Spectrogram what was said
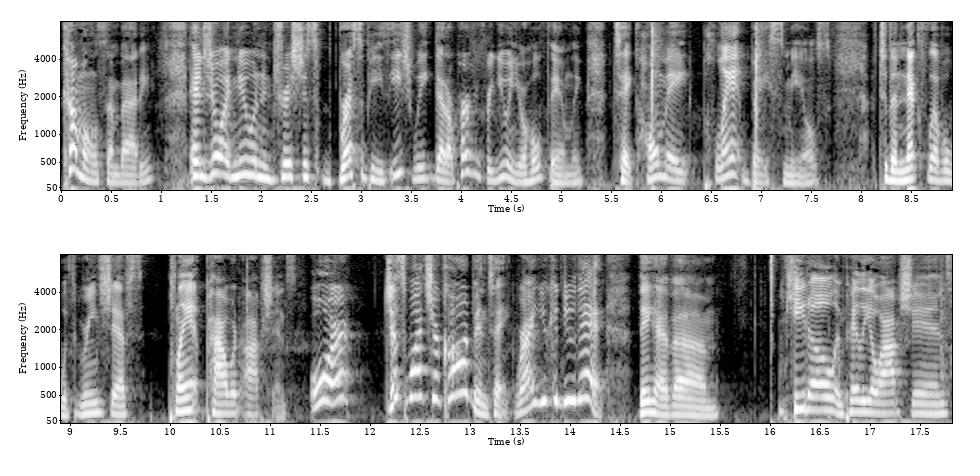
Come on, somebody. Enjoy new and nutritious recipes each week that are perfect for you and your whole family. Take homemade plant based meals to the next level with Green Chef's plant powered options. Or just watch your carb intake, right? You can do that. They have um, keto and paleo options,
